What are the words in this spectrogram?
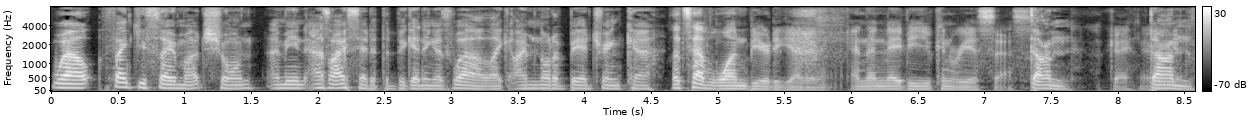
Well, thank you so much, Sean. I mean, as I said at the beginning as well, like I'm not a beer drinker. Let's have one beer together and then maybe you can reassess. Done. Okay. Done.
